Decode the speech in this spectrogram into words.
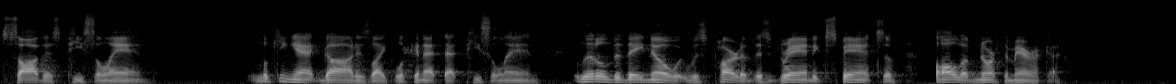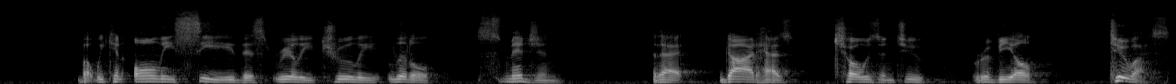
saw this piece of land. Looking at God is like looking at that piece of land. Little did they know it was part of this grand expanse of all of North America. But we can only see this really, truly little smidgen that God has chosen to reveal to us.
